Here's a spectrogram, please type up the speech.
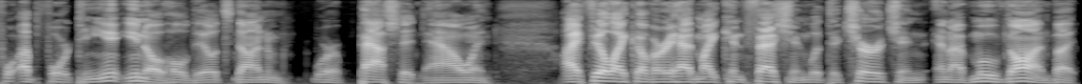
for, up 14. You, you know the whole deal. It's done. We're past it now. And I feel like I've already had my confession with the church and, and I've moved on. But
